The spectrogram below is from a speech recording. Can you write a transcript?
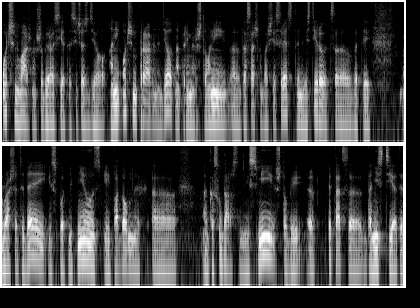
Очень важно, чтобы Россия это сейчас делала. Они очень правильно делают, например, что они э, достаточно большие средства инвестируют э, в эти Russia Today и Sputnik News и подобных государственных СМИ, чтобы пытаться донести эту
